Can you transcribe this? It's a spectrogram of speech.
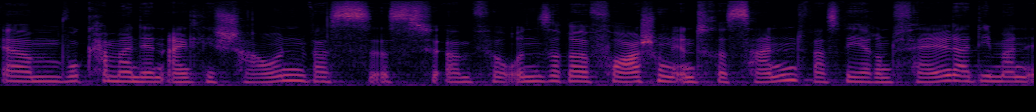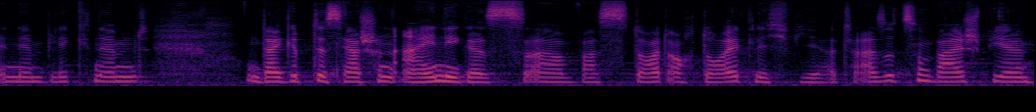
ähm, wo kann man denn eigentlich schauen? Was ist ähm, für unsere Forschung interessant? Was wären Felder, die man in den Blick nimmt? Und da gibt es ja schon einiges, äh, was dort auch deutlich wird. Also zum Beispiel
